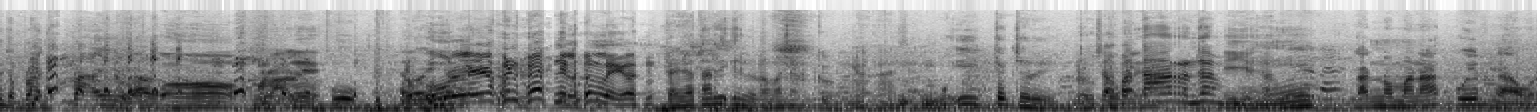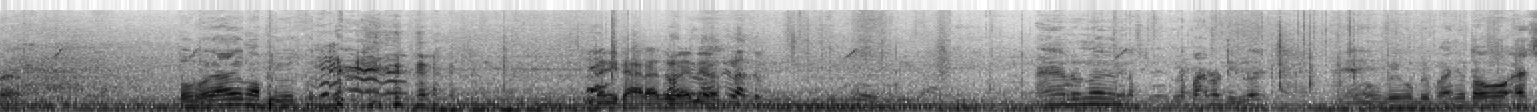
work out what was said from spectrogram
jeplak-jeplak iki. Oh, melale. Oh, Boleh nyelole kan. Daya tarik lho Mas Agung. Oh, itu jare. Sak pantaran, Sam. Iya, Sam. Hmm, kan noman aku ngawur. Turu ae ngopi wis. Dan darah suwene yo. Eh, nu nepakno dulu. Ngombe-ngombe banyu to es.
